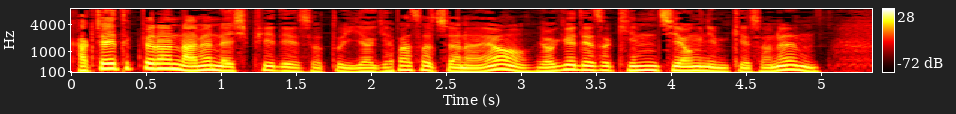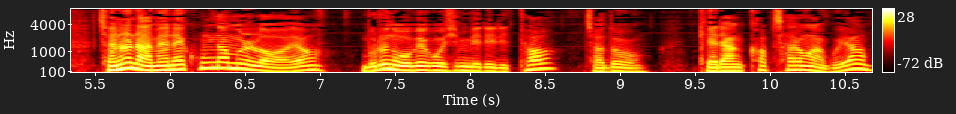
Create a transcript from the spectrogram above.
각자의 특별한 라면 레시피에 대해서 또 이야기 해봤었잖아요. 여기에 대해서 김지영님께서는 저는 라면에 콩나물 넣어요. 물은 550ml, 저도 계량컵 사용하고요.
